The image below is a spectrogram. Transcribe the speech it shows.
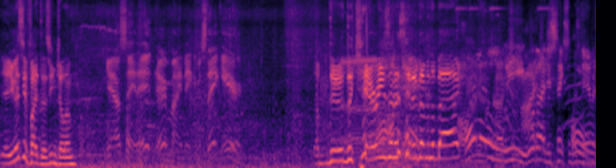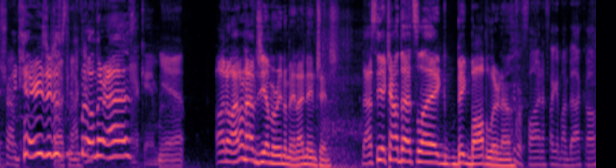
Yeah, you guys can fight this. You can kill him. Yeah, I'll say they, they might make a mistake here. Uh, Dude, the carries are just hitting them in the back. Holy! What did I just take so much damage from? The from? carries are just on their ass. I can't. bro. Yeah. Oh no, I don't have GM Arena man. I name changed. That's the account that's like Big Bobbler now. We're fine if I get my back off.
